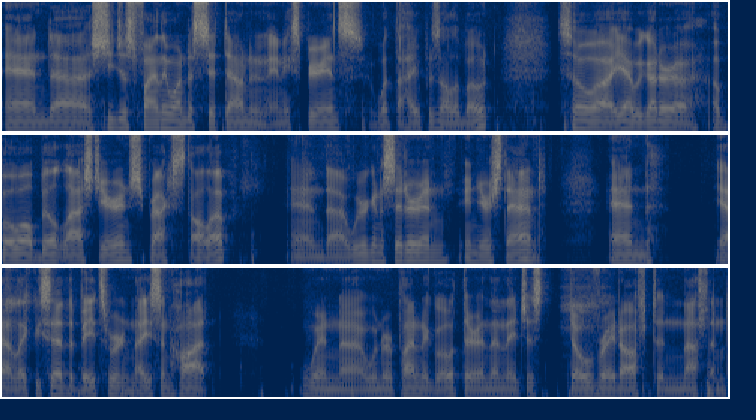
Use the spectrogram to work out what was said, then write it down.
And uh, she just finally wanted to sit down and, and experience what the hype was all about. So, uh, yeah, we got her a, a bow all built last year and she practiced all up. And uh, we were going to sit her in, in your stand. And yeah, like we said, the baits were nice and hot when uh, when we were planning to go out there, and then they just dove right off to nothing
